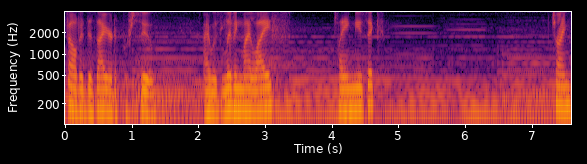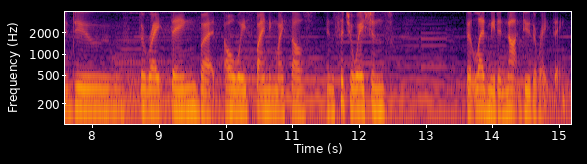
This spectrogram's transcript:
felt a desire to pursue. I was living my life, playing music, trying to do the right thing, but always finding myself in situations that led me to not do the right thing.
